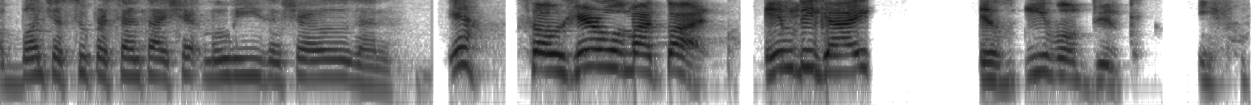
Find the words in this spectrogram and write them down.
a bunch of Super Sentai sh- movies and shows, and yeah, So here was my thought. MD guy is evil Duke. Evil.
